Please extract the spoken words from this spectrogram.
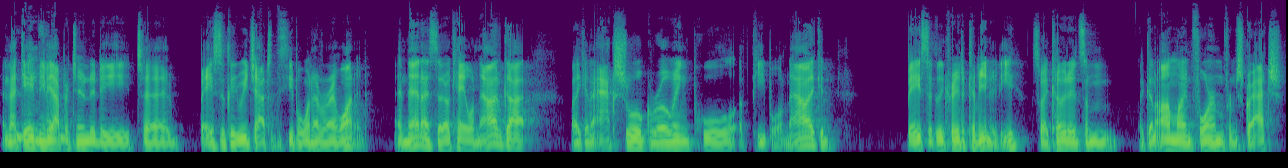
And that gave me the mm-hmm. opportunity to basically reach out to these people whenever I wanted. And then I said, okay, well, now I've got like an actual growing pool of people. Now I could basically create a community. So I coded some like an online forum from scratch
